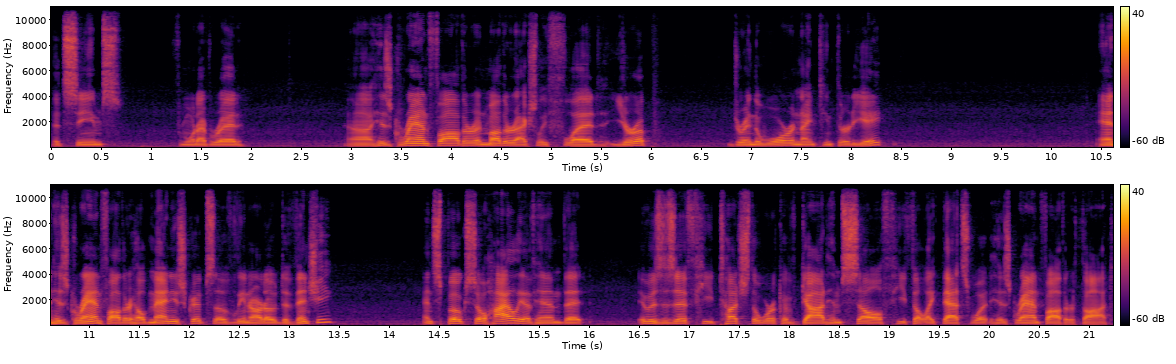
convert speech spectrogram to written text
it seems, from what I've read. Uh, his grandfather and mother actually fled Europe during the war in 1938. And his grandfather held manuscripts of Leonardo da Vinci and spoke so highly of him that it was as if he touched the work of God himself. He felt like that's what his grandfather thought.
